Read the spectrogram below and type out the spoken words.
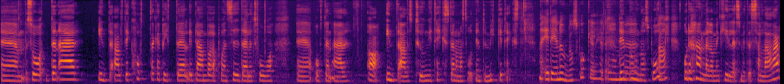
Ehm, så den är inte är korta kapitel, ibland bara på en sida eller två. eh, och den är ja, inte alls tung i texten om man står inte mycket text. Men är det en ungdomsbok eller är det en... Det är en eh, ungdomsbok Ja. och det handlar om en kille som heter Salar.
